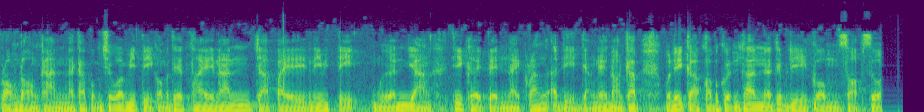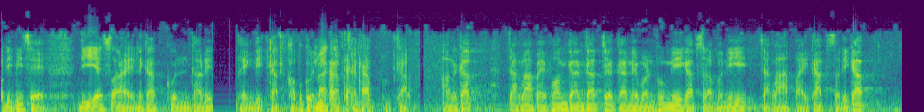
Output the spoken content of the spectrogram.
ปรองดองกันนะครับ ผมเชื่อว่ามิติของประเทศไทยนั้นจะไปในมิติเหมือนอย่างที่เคยเป็นในครั้งอดีตอย่างแน่นอนครับ วันนี้กราบขอบพระคุณท่านอธิบดีกรมสอบสวนคดีพิเศษ DSI นะครับคุณธาริศเพ่งดิตครับขอบพระคุณมากครับขอบคุณครับครับเอาละครับจากลาไปพร้อมกันครับเจอกันในวันพรุ่งนี้ครับสำหรับวันนี้จากลาไปครับสวัสดีครับ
